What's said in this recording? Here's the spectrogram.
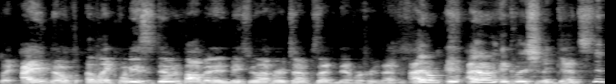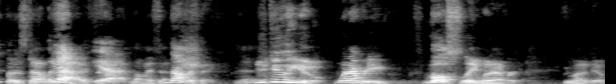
like I have no. I like when he's doing popping, it makes me laugh every time because I've never heard that. Before. I don't. I don't have inclination against it, but it's not like Yeah, my thing. yeah. Not my thing. Not my thing. Yeah. You do you. Whatever you. Mostly whatever you want to do,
